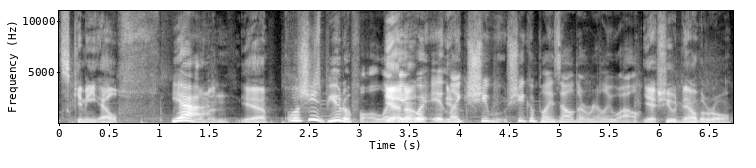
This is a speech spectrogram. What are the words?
skinny elf Yeah. woman. Yeah, Well, she's beautiful. Like Yeah, it, no, would it yeah. like she she could play Zelda really well. yeah, she would nail the role.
